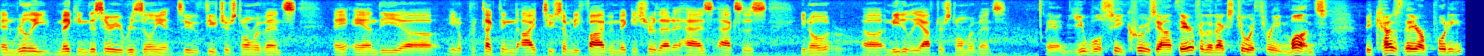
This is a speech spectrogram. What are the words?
and really making this area resilient to future storm events and, and the uh, you know protecting the I-275 and making sure that it has access you know uh, immediately after storm events. And you will see crews out there for the next two or three months because they are putting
